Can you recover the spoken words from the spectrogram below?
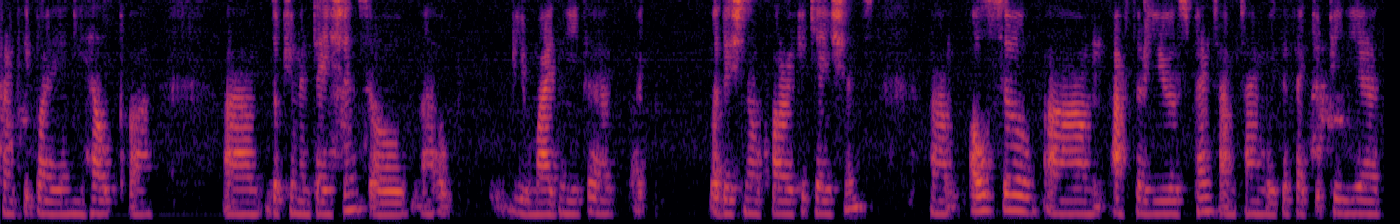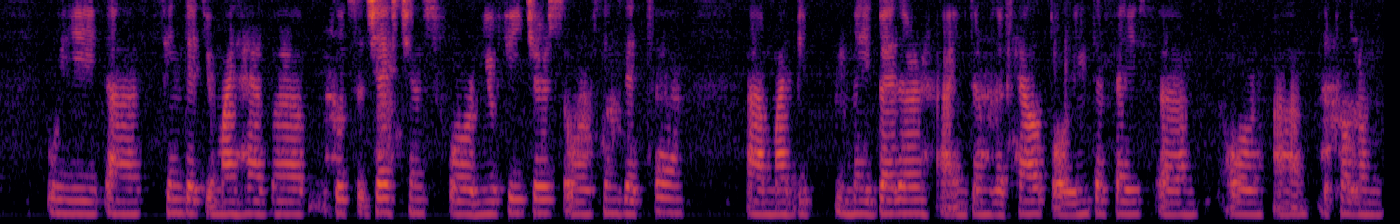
currently by any help uh, uh, documentation, so uh, you might need additional clarifications. Um, also, um, after you spend some time with Effectopedia, we uh, think that you might have uh, good suggestions for new features or things that uh, uh might be made better uh, in terms of help or interface um, or uh, the program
